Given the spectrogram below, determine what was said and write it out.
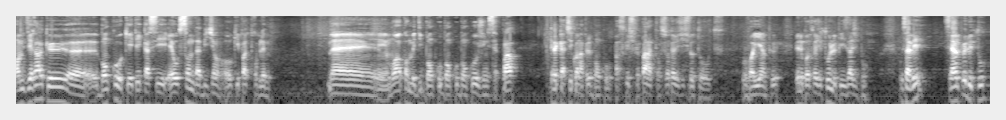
on me dira que euh, Bonko qui a été cassé est au centre d'Abidjan. Ok, pas de problème. Mais moi, quand on me dit Bonko, Bonko, Bonko, je ne sais pas quel quartier qu'on appelle Bonko. Parce que je ne fais pas attention quand je suis sur l'autoroute. Vous voyez un peu. Bien au contraire, je trouve le paysage beau. Vous savez, c'est un peu le tout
